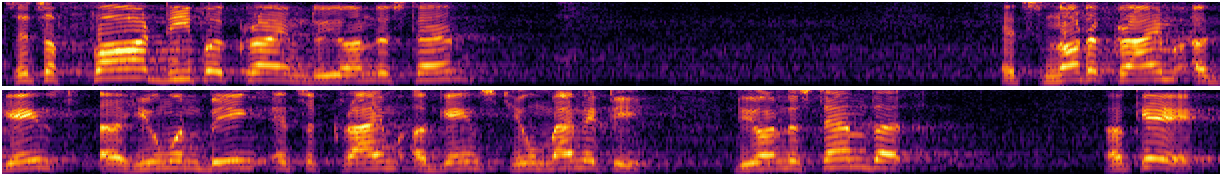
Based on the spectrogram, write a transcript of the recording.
So it's a far deeper crime. Do you understand? It's not a crime against a human being, it's a crime against humanity. Do you understand that? Okay,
